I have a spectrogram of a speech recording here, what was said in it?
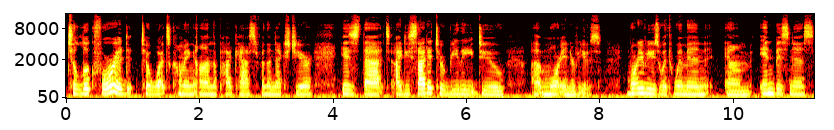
to look forward to what's coming on the podcast for the next year is that I decided to really do uh, more interviews, more interviews with women um, in business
